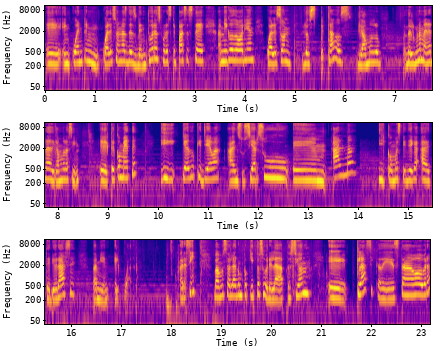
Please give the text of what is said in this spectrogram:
eh, encuentren cuáles son las desventuras por las que pasa este amigo Dorian, cuáles son los pecados, digámoslo, de alguna manera, digámoslo así, eh, que comete y qué es lo que lleva a ensuciar su em, alma y cómo es que llega a deteriorarse también el cuadro. Ahora sí, vamos a hablar un poquito sobre la adaptación clásica de esta obra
